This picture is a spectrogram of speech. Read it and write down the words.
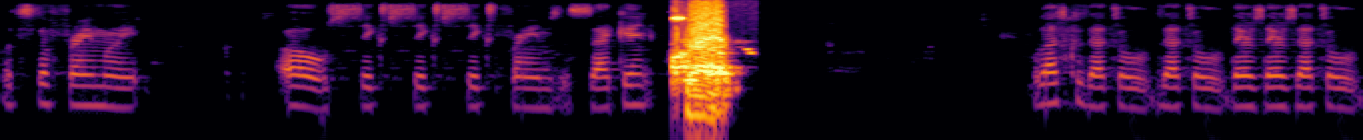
What's the frame rate? Oh, six six six frames a second. Crap. Well, that's because that's a that's a there's there's that's a well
